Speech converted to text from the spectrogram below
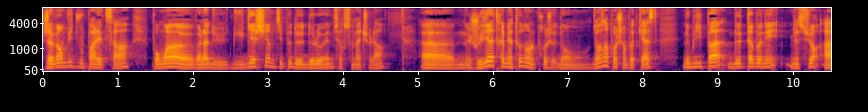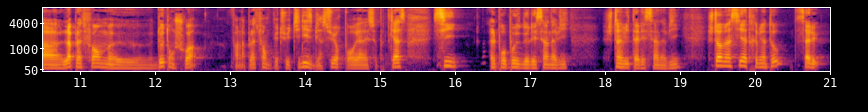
J'avais envie de vous parler de ça. Pour moi, voilà, du, gâchis un petit peu de, de l'OM sur ce match-là. Je vous dis à très bientôt dans, dans, un prochain podcast. N'oublie pas de t'abonner, bien sûr, à la plateforme de ton choix enfin la plateforme que tu utilises bien sûr pour regarder ce podcast. Si elle propose de laisser un avis, je t'invite à laisser un avis. Je te remercie, à très bientôt. Salut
